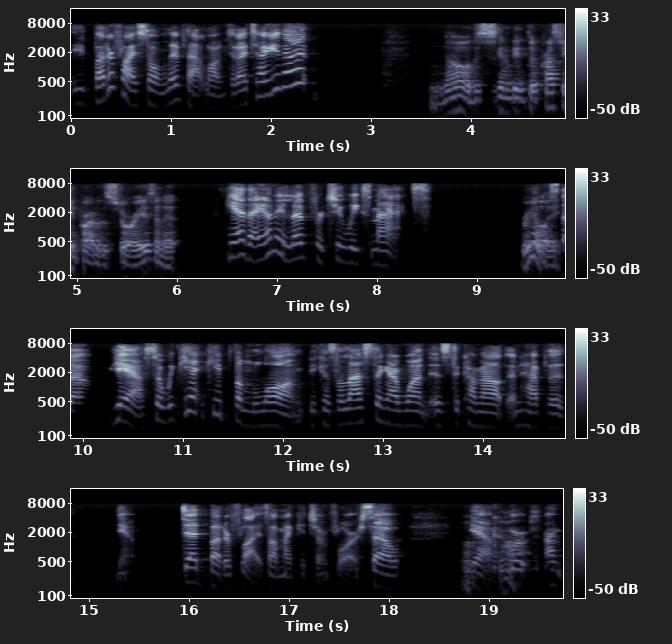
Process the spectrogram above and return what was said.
the butterflies don't live that long. Did I tell you that? No, this is gonna be the depressing part of the story, isn't it? Yeah, they only live for two weeks max. Really? So yeah, so we can't keep them long because the last thing I want is to come out and have the you know dead butterflies on my kitchen floor. So Oh, yeah, we're I'm,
